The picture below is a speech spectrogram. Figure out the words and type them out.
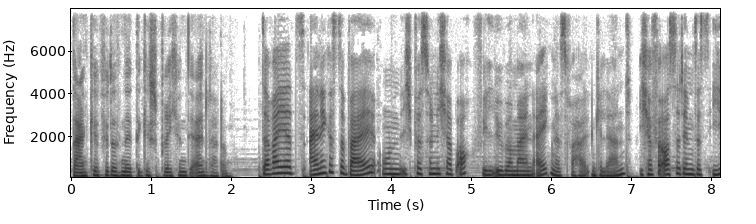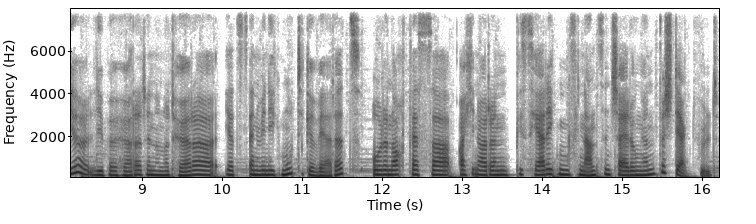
Danke für das nette Gespräch und die Einladung. Da war jetzt einiges dabei und ich persönlich habe auch viel über mein eigenes Verhalten gelernt. Ich hoffe außerdem, dass ihr, liebe Hörerinnen und Hörer, jetzt ein wenig mutiger werdet oder noch besser euch in euren bisherigen Finanzentscheidungen bestärkt fühlt.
